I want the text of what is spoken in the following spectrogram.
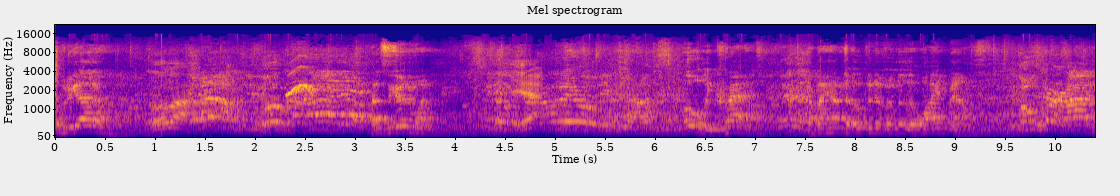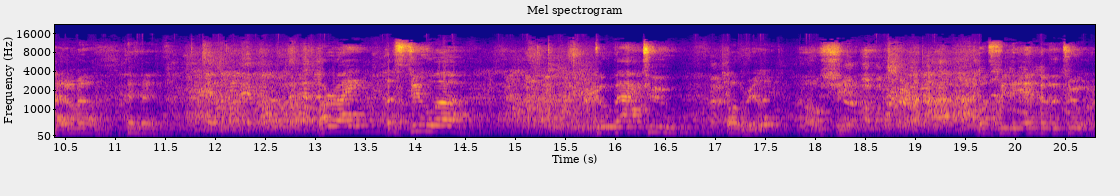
Obrigado. Oba. That's a good one. Yeah. Holy crap. I might have to open up another wide mouth. I don't know. All right, let's do, uh, go back to, oh, really? Oh, shit. Must be the end of the tour.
